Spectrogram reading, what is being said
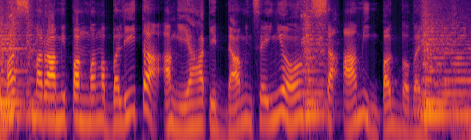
mas marami pang mga balita ang ihahatid namin sa inyo sa aming pagbabalik.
